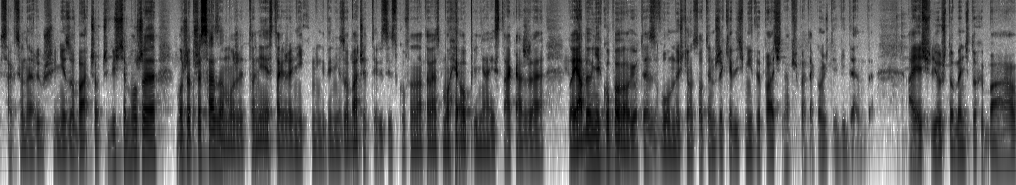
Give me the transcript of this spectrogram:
z akcjonariuszy nie zobaczy. Oczywiście może, może przesadzam, może to nie jest tak, że nikt nigdy nie zobaczy tych zysków, no natomiast moja opinia jest taka, że no ja bym nie kupował JSW myśląc o tym, że kiedyś mi wypłaci na przykład jakąś dywidendę. A jeśli już, to będzie to chyba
